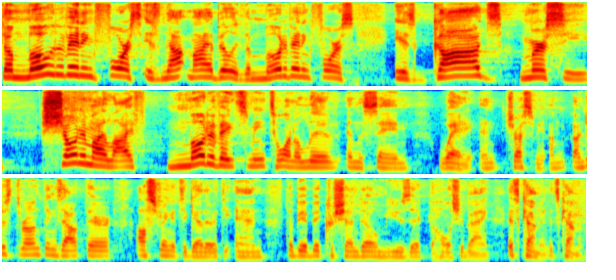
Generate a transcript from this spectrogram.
the motivating force is not my ability. The motivating force is God's mercy shown in my life motivates me to want to live in the same way. And trust me, I'm, I'm just throwing things out there. I'll string it together at the end. There'll be a big crescendo, music, the whole shebang. It's coming, it's coming.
